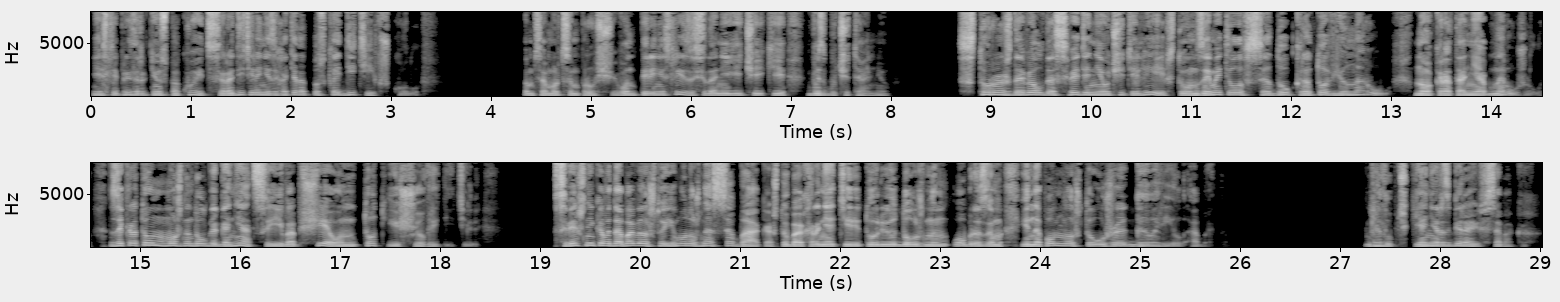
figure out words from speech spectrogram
Если призрак не успокоится, родители не захотят отпускать детей в школу. Комсомольцам проще. Вон перенесли заседание ячейки в избу-читальню. Сторож довел до сведения учителей, что он заметил в саду кротовью нору, но крота не обнаружил. За кротом можно долго гоняться, и вообще он тот еще вредитель. Свешников добавил, что ему нужна собака, чтобы охранять территорию должным образом, и напомнил, что уже говорил об этом. «Голубчик, я не разбираюсь в собаках»,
